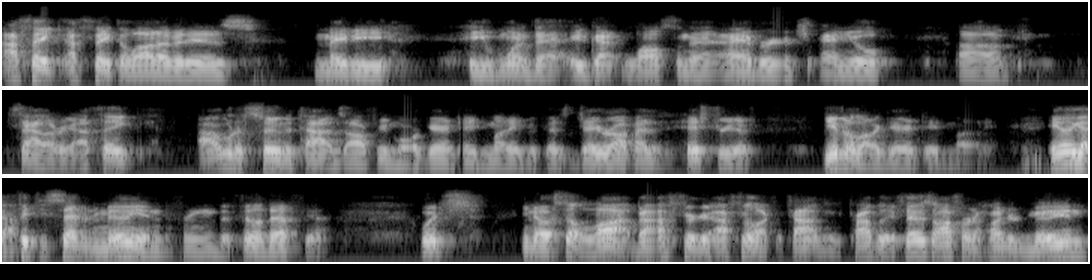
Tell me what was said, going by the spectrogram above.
I think I think a lot of it is maybe he wanted that he got lost in that average annual uh, salary. I think I would assume the Titans offer you more guaranteed money because J. Rob has a history of giving a lot of guaranteed money. He only yeah. got fifty-seven million from the Philadelphia, which you know still a lot. But I figure I feel like the Titans probably if they was offering hundred million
